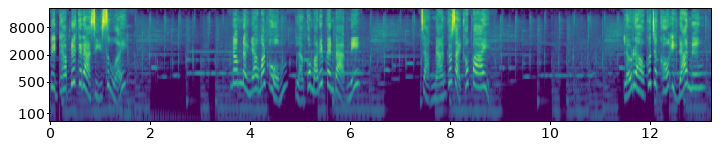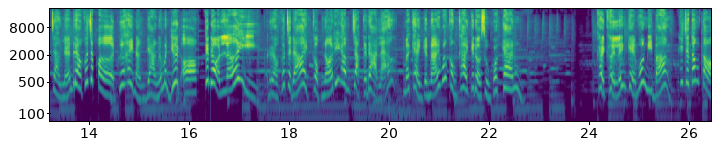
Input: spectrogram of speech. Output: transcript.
ปิดทับด้วยกระดาษสีสวยนำหนังยางมัดผมแล้วก็มัดให้เป็นแบบนี้ จากนั้นก็ใส่เข้าไป แล้วเราก็จะคล้องอีกด้านหนึ่ง จากนั้นเราก็จะเปิดเพื่อให้หนังยางนั้นมันยืดออก กระโดดเลย เราก็จะได้กบน้อยที่ทำจากกระดาษแล้ว มาแข่งกันไหมว่าของใครกระโดดสูงกว่ากัน ใครเคยเล่นเกมพวกนี้บ้าง ที่จะต้องต่อ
